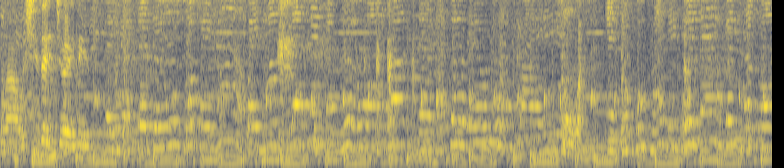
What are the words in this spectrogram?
wow, she's enjoying it. Wow,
